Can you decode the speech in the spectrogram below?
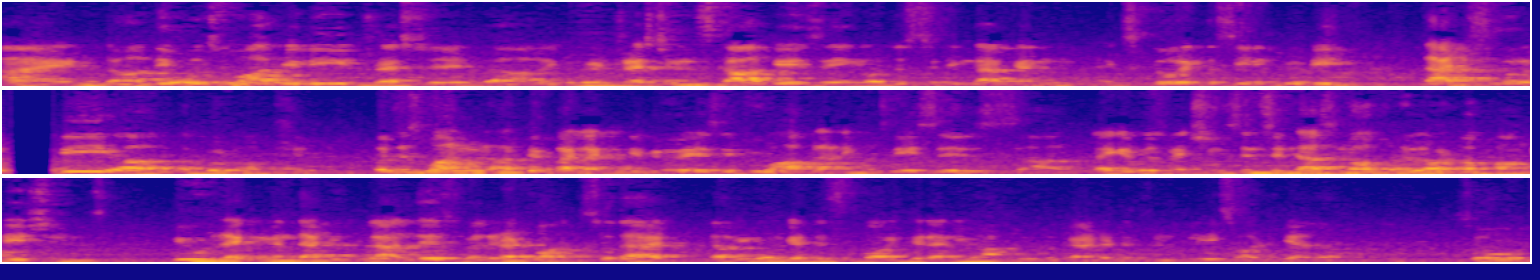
And uh, they also are really interested, uh, like if you're interested in stargazing or just sitting back and exploring the scenic beauty, that's going to be a, a good option. But just one uh, tip I'd like to give you is if you are planning for places, uh, like I was mentioning, since it doesn't offer a lot of accommodations, we would recommend that you plan this well in advance so that uh, you don't get disappointed and you have to look at a different place altogether. So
